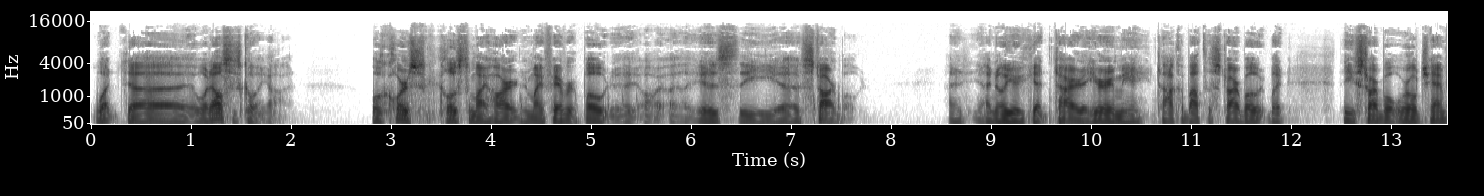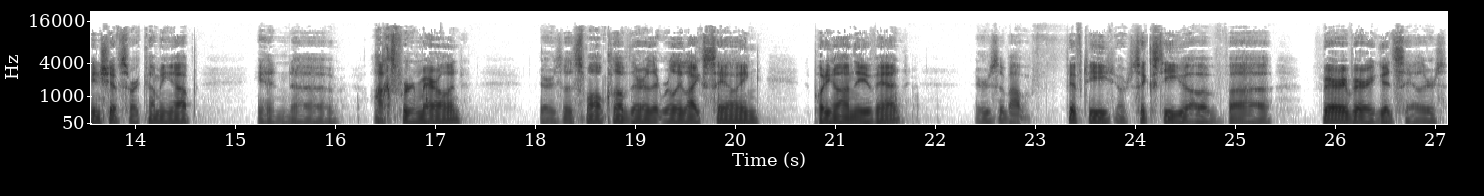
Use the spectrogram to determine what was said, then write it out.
what uh, what else is going on? Well, of course, close to my heart and my favorite boat uh, uh is the uh, Starboat. I, I, know you're getting tired of hearing me talk about the Starboat, but the Starboat World Championships are coming up in uh, Oxford, Maryland. There's a small club there that really likes sailing, putting on the event. There's about 50 or 60 of uh, very, very good sailors.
